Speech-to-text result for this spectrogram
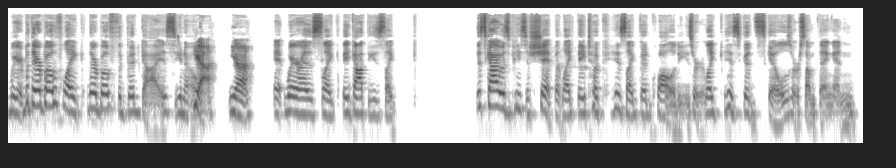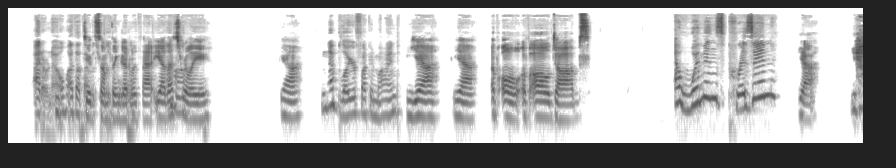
weird. But they're both like they're both the good guys, you know. Yeah, yeah, It, whereas like they got these like this guy was a piece of shit, but like they took his like good qualities or like his good skills or something, and I don't know. I thought that did was really something good with that. Yeah, that's Uh-huh. really, yeah, Didn't that blow your fucking mind? yeah, yeah. Of all of all jobs, A women's prison? yeah, yeah.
